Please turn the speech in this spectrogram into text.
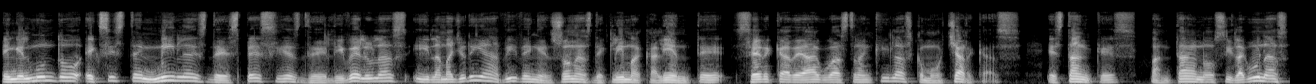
En el mundo existen miles de especies de libélulas y la mayoría viven en zonas de clima caliente, cerca de aguas tranquilas como charcas, estanques, pantanos y lagunas,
